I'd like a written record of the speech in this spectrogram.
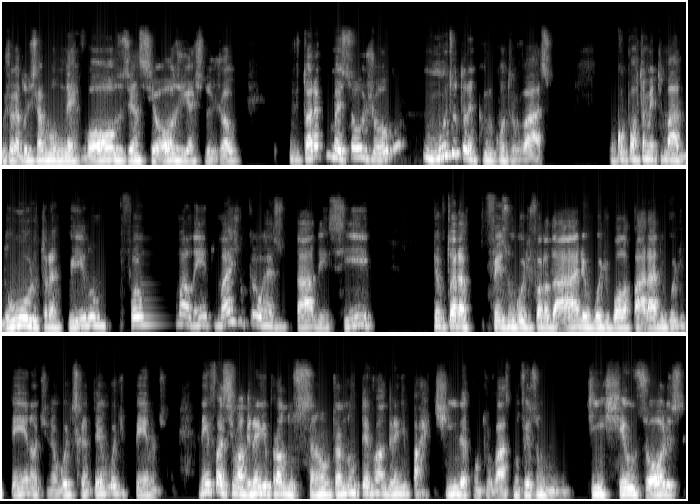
jogadores estavam nervosos e ansiosos diante do jogo. O Vitória começou o jogo muito tranquilo contra o Vasco um comportamento maduro, tranquilo, foi um alento, mais do que o resultado em si, que o Vitória fez um gol de fora da área, um gol de bola parada, um gol de pênalti, né? um gol de escanteio, um gol de pênalti. Nem foi assim uma grande produção, o Vitória não teve uma grande partida contra o Vasco, não fez um de encher os olhos.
